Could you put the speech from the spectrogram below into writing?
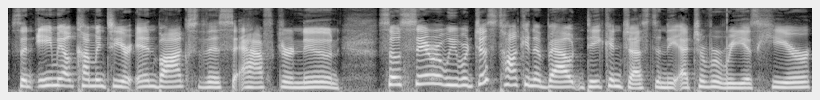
It's an email coming to your inbox this afternoon. So, Sarah, we were just talking about Deacon Justin, the Echeverrias, here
